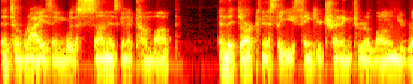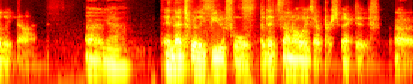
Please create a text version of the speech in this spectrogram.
that's arising where the sun is going to come up and the darkness that you think you're treading through alone, you're really not. Um, yeah And that's really beautiful, but that's not always our perspective. Um,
